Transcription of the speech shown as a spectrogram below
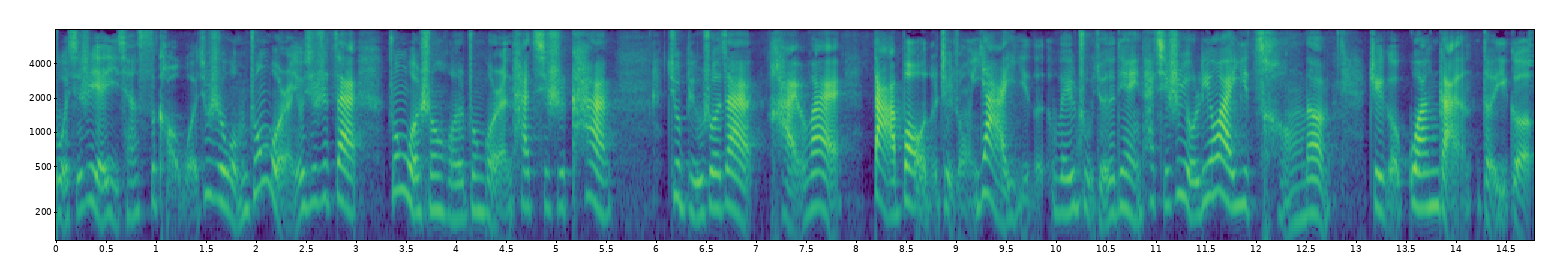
我其实也以前思考过，就是我们中国人，尤其是在中国生活的中国人，他其实看，就比如说在海外。大爆的这种亚裔的为主角的电影，它其实有另外一层的这个观感的一个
